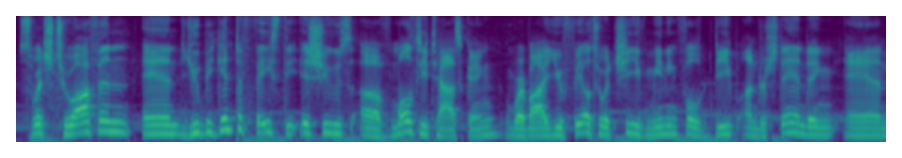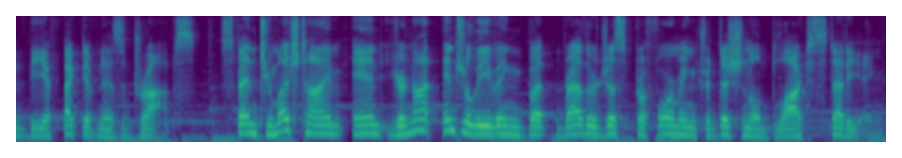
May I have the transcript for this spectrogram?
Switch too often, and you begin to face the issues of multitasking, whereby you fail to achieve meaningful deep understanding and the effectiveness drops spend too much time, and you're not interleaving, but rather just performing traditional blocked studying.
